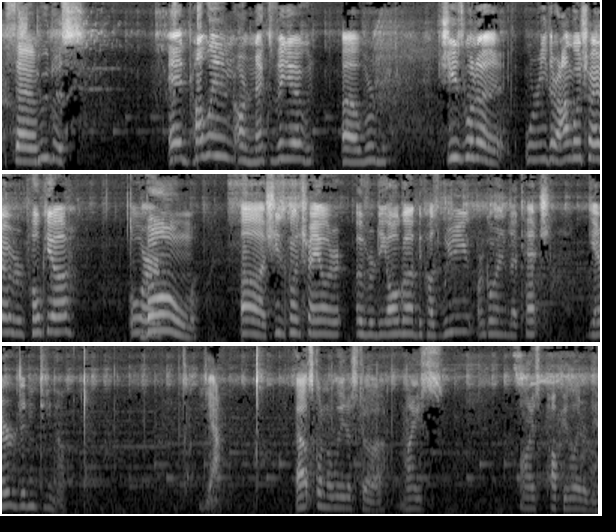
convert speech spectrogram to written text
so Do this. And probably in our next video, uh, we're she's gonna, or either I'm gonna try over Palkia, or boom. uh, she's gonna try over, over Dialga because we are going to catch Giratina. Yeah, that's gonna lead us to a nice, nice popularity.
